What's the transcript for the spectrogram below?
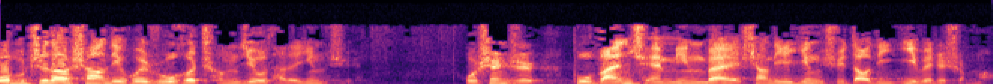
我不知道上帝会如何成就他的应许，我甚至不完全明白上帝应许到底意味着什么。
